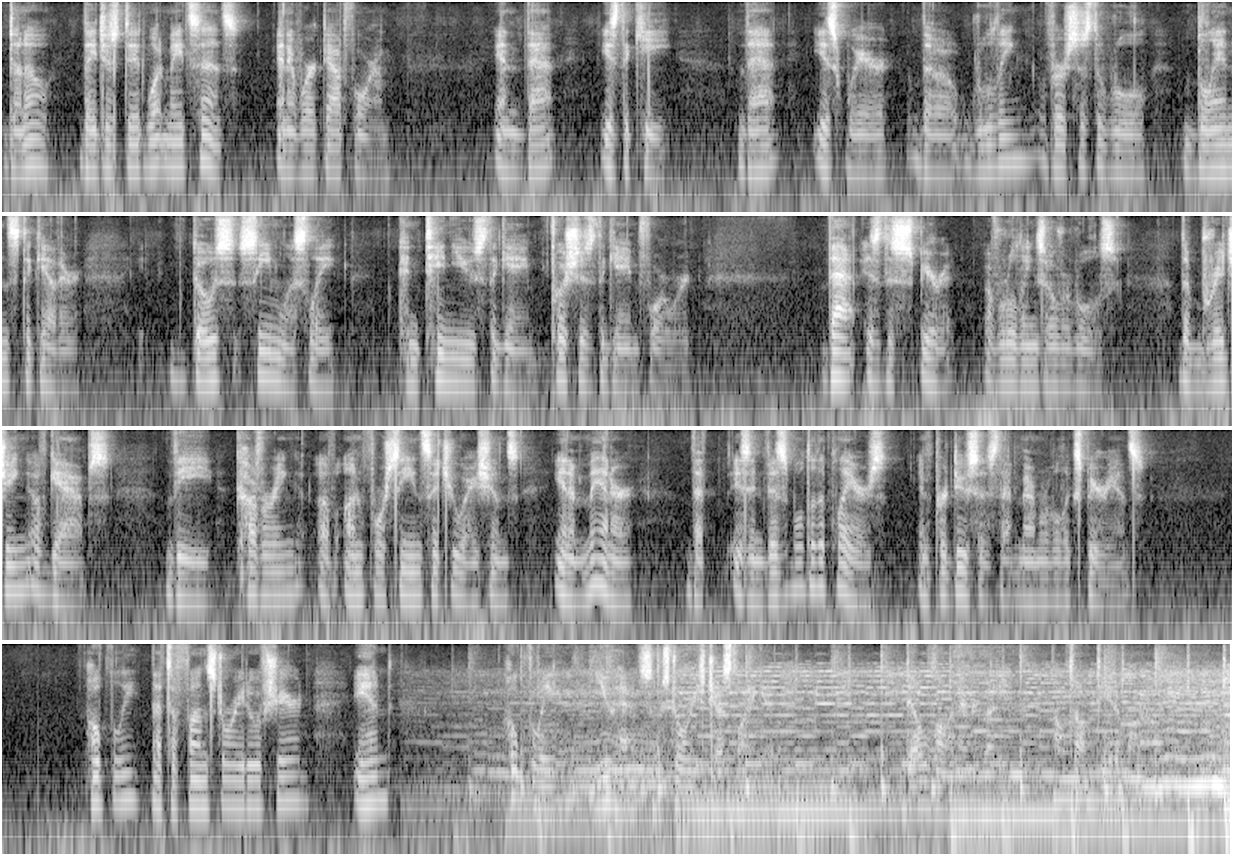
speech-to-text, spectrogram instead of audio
Dunno. They just did what made sense, and it worked out for them. And that is the key. That is where the ruling versus the rule blends together, goes seamlessly, continues the game, pushes the game forward. That is the spirit of rulings over rules. The bridging of gaps, the covering of unforeseen situations in a manner that is invisible to the players and produces that memorable experience. Hopefully, that's a fun story to have shared, and hopefully, you have some stories just like it. Delve on, everybody. I'll talk to you tomorrow.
